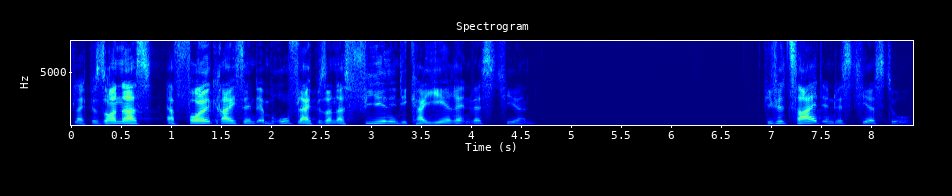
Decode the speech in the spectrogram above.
vielleicht besonders erfolgreich sind im Beruf, vielleicht besonders viel in die Karriere investieren? Wie viel Zeit investierst du,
